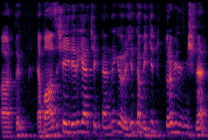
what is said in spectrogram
artık. Ya bazı şeyleri gerçekten de görece tabii ki tutturabilmişler.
